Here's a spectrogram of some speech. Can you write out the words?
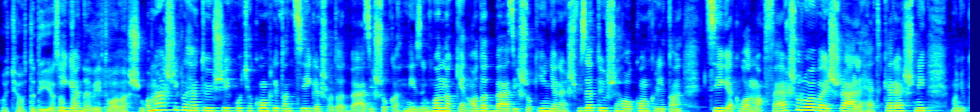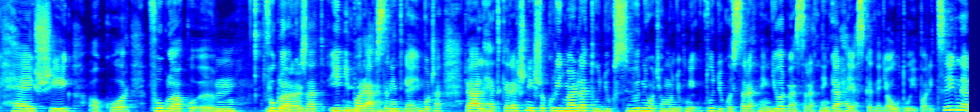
hogyha ott a díjazottak Igen. nevét olvassuk. A másik lehetőség, hogyha konkrétan céges adatbázisokat nézünk. Vannak ilyen adatbázisok, ingyenes fizetős, ahol konkrétan cégek vannak felsorolva, és rá lehet keresni, mondjuk helység, akkor foglalko- foglalkozát, iparág, iparág szerint, igen, bocsánat, rá lehet keresni, és akkor így már le tudjuk szűrni, hogyha mondjuk mi tudjuk, hogy szeretnénk Győrben szeretnénk elhelyezkedni egy autóipari cégnél,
